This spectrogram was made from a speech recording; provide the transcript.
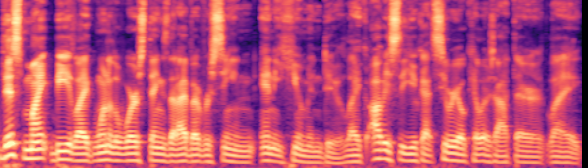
This might be like one of the worst things that I've ever seen any human do. Like obviously you've got serial killers out there, like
